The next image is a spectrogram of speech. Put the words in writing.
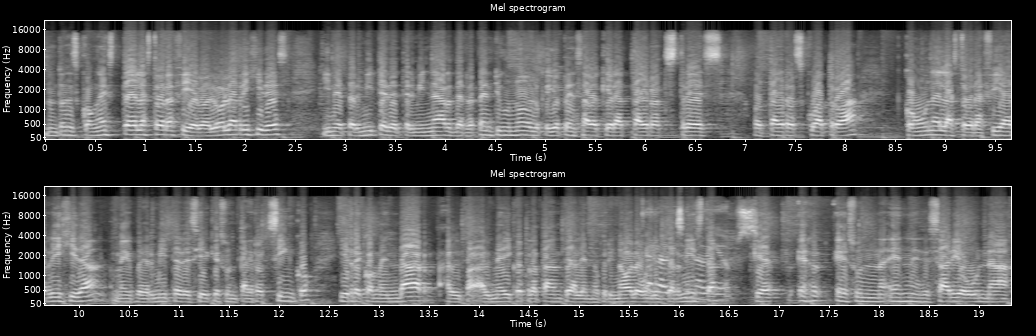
Entonces con esta elastografía evalúo la rigidez y me permite determinar de repente un nódulo que yo pensaba que era TIRATS 3 o TIRATS 4A con una elastografía rígida me permite decir que es un Thyroid 5 y recomendar al, médico tratante, al endocrinólogo, al internista, que es, es, es necesario una,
